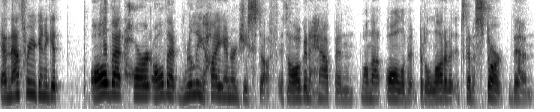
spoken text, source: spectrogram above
And that's where you're going to get all that hard, all that really high energy stuff. It's all going to happen, well, not all of it, but a lot of it, it's going to start then.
